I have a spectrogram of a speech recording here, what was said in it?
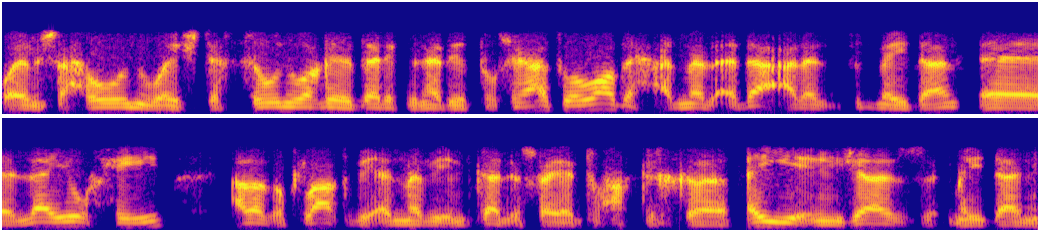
ويمسحون ويجتثون وغير ذلك من هذه التصريحات. وواضح أن الأداء على في الميدان آه، لا يوحي على الإطلاق بأن بإمكان إسرائيل أن تحقق أي إنجاز ميداني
